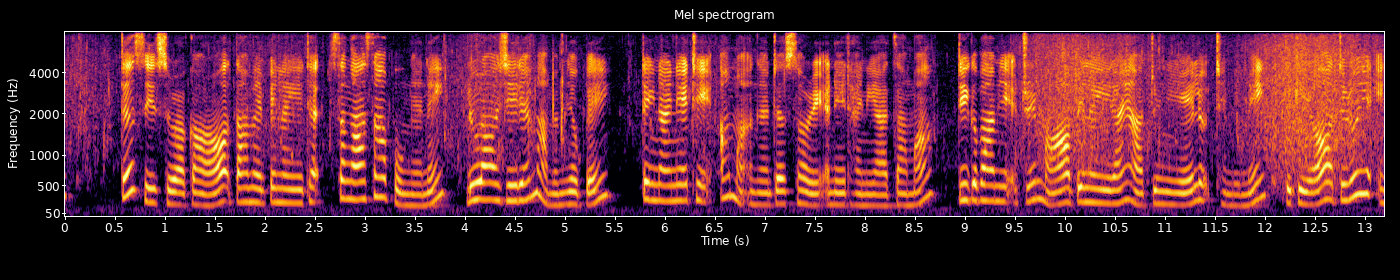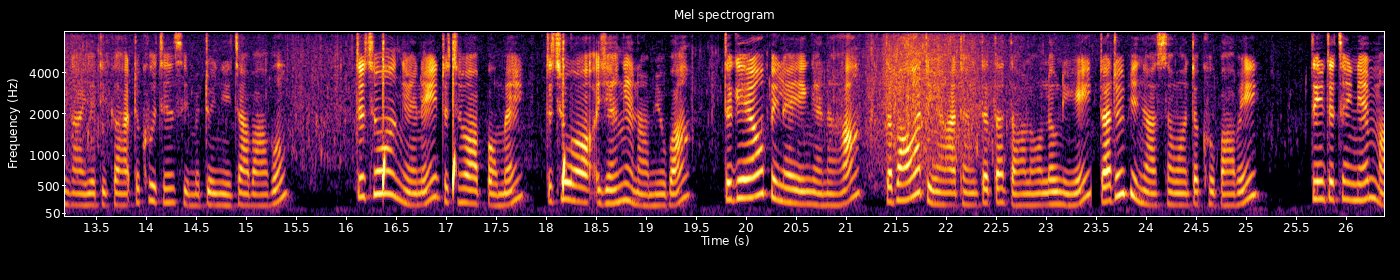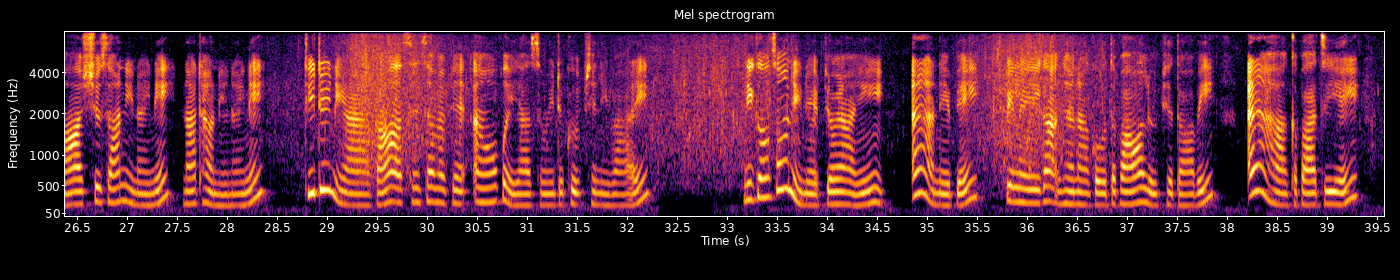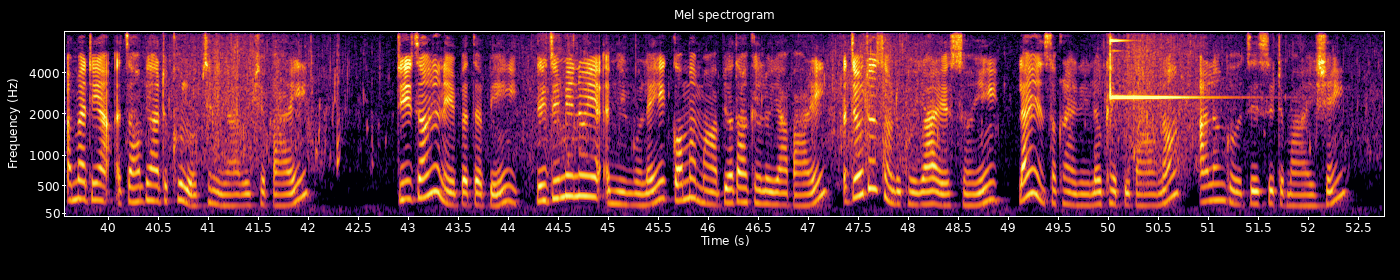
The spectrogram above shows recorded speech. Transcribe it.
တိမ်တက်စီဆိုတာကတော့တာမန်ပင်လယ်ရေထက်15ဆပုံငန်နေလူတော်ရေထဲမှာမမြုပ်ပဲတိမ်နိုင်တဲ့အထိအောက်မှာအငန်တက်ဆော့တွေအနေထိုင်နေရကြမှာဒီကဘာမြေအတွင်းမှာပင်လယ်ရေတိုင်းဟာတွင်ရဲလို့ထင်ပေမယ့်တကယ်တော့သူတို့ရဲ့အင်္ဂါရက်တွေကတစ်ခုချင်းစီမတွင်ကြပါဘူးတချို့ကငန်နေတချို့ကပုံမဲတချို့ကအရန်ငန်တာမျိုးပါတကယ်ရောပင်လယ်ရေငန်တာဟာတဘာဝတရားအတိုင်းတသက်တာလုံးလုံးနေတဲ့ဓာတုပညာဆံဝန်တစ်ခုပါပဲတင်တစ်ချိန်ထဲမှာရှုစားနေနိုင်နေနားထောင်နေနိုင်နေ ထိတွေ့နေရတာကဆင်းဆက်မပြတ်အံ့ဩဖွယ်ရဆိုရင်တစ်ခုဖြစ်နေပါတယ်ဒီကောင်စောအနေနဲ့ပြောရရင်အဲ့ဒါနဲ့ပဲပင်လယ်ရေကငန်တာကိုတဘာဝလိုဖြစ်သွားပြီအဲ့ဒါဟာကဘာကြီးရဲ့အမတ်တရအကြောင်းပြတစ်ခုလိုဖြစ်နေရပြီဖြစ်ပါတယ်ဒီအကြောင်းရင်းနဲ့ပတ်သက်ပြီးလူကြီးမင်းတို့ရဲ့အမြင်ကိုလည်း comment မှာပြောသားခဲ့လို့ရပါတယ်အကျိုးသက်ဆောင်တစ်ခုရရဲဆိုရင် like and subscribe လေးလုပ်ခဲ့ပေးပါအောင်နော်အားလုံးကိုကျေးဇူးတင်ပါတယ်ရှင်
